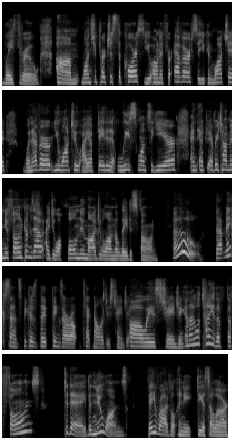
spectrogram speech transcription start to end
way through. Um, once you purchase the course, you own it forever. So you can watch it whenever you want to. I update it at least once a year. And at, every time a new phone comes out, I do a whole new module on the latest phone. Oh, that makes sense because the things are technology's changing. Always changing. And I will tell you the, the phones today, the new ones, they rival any DSLR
